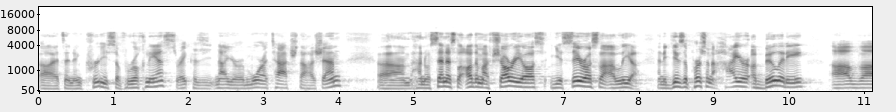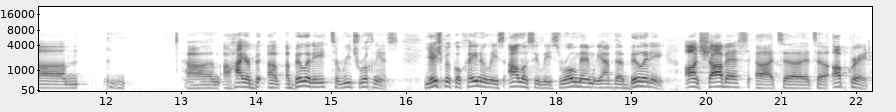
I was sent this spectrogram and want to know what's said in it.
uh, it's an increase of ruchnias, right? Because now you're more attached to Hashem. Um, Hanosenes la'adam afsharios yiseros la'aliyah, and it gives a person a higher ability of um, um, a higher ability to reach ruchnias. Yesh lis alosilis romem. We have the ability on Shabbos uh, to, to upgrade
